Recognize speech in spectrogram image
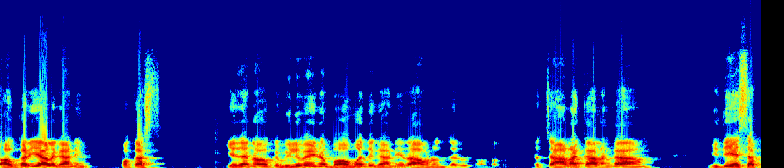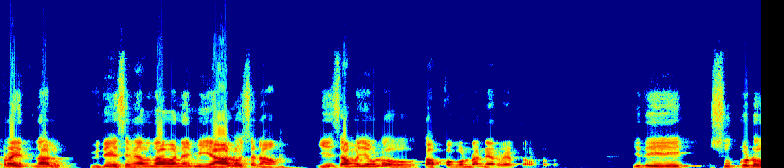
సౌకర్యాలు కానీ ఒక ఏదైనా ఒక విలువైన బహుమతి కానీ రావడం జరుగుతూ ఉంటుంది. అంటే చాలా కాలంగా విదేశ ప్రయత్నాలు విదేశం వెళ్దామనే మీ ఆలోచన ఈ సమయంలో తప్పకుండా నెరవేరుతూ ఉంటుంది. ఇది శుక్రుడు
